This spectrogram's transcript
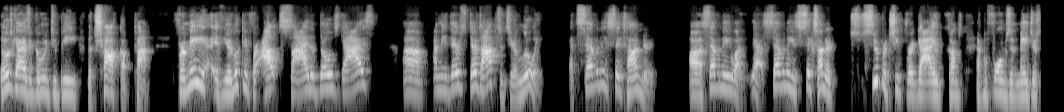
those guys are going to be the chalk up top. For me, if you're looking for outside of those guys, um, I mean, there's there's options here. Louis at 7,600, uh, 70 what? Yeah, 7,600. Super cheap for a guy who comes and performs in majors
